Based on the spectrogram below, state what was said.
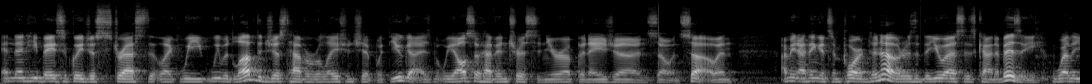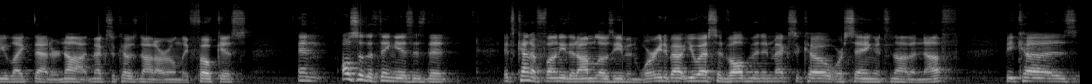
And then he basically just stressed that like we, we would love to just have a relationship with you guys, but we also have interests in Europe and Asia and so and so. And I mean, I think it's important to note is that the US is kind of busy, whether you like that or not. Mexico's not our only focus. And also the thing is is that it's kind of funny that AMLO's even worried about US involvement in Mexico or saying it's not enough because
